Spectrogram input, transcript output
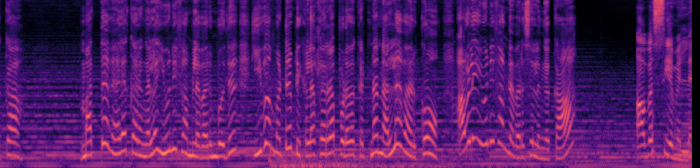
அக்கா மத்த வேலைக்காரங்க எல்லாம் யூனிஃபார்ம்ல வரும்போது இவ மட்டும் இப்படி கலர் கலரா புடவை கட்டினா நல்லாவா இருக்கும்? அவளையும் யூனிஃபார்ம்ல வர சொல்லுங்கக்கா. அவசியம் இல்ல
